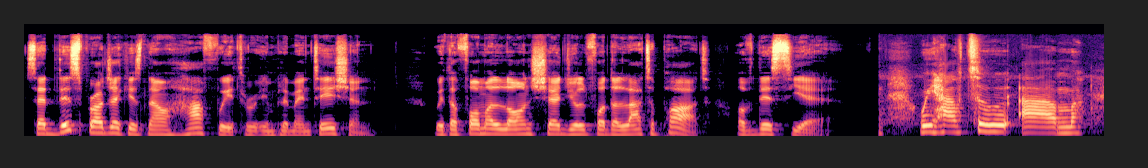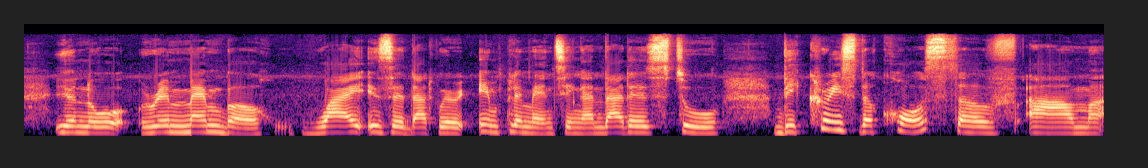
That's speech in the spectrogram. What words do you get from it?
said this project is now halfway through implementation, with a formal launch scheduled for the latter part of this year. We have to, um, you know, remember why is it that we're implementing, and that is to decrease the cost of um,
